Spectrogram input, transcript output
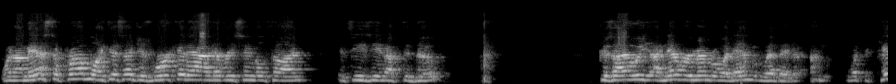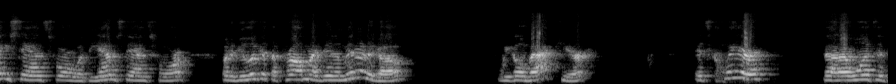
When I'm asked a problem like this, I just work it out every single time. It's easy enough to do. Because I always, I never remember what M, what um, what the K stands for, what the M stands for. But if you look at the problem I did a minute ago, we go back here. It's clear that I wanted,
